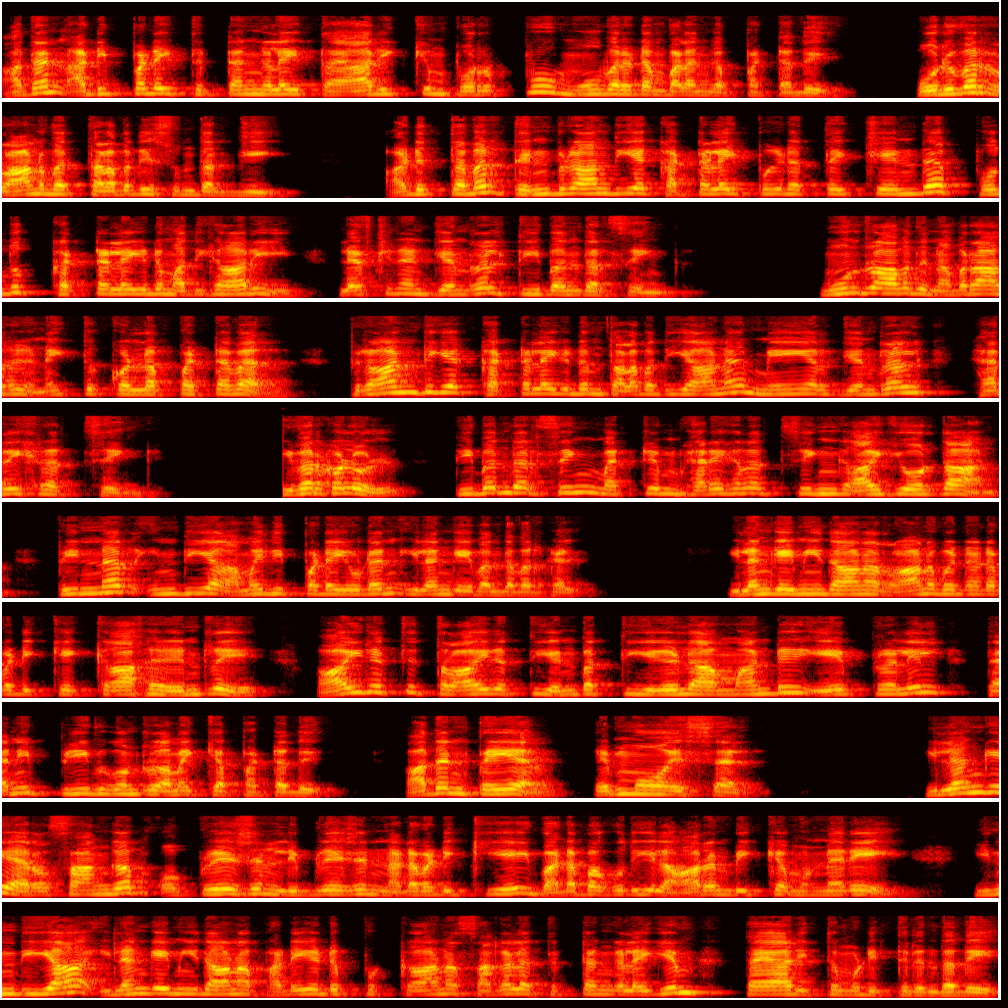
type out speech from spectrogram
அதன் அடிப்படை திட்டங்களை தயாரிக்கும் பொறுப்பு மூவரிடம் வழங்கப்பட்டது. ஒருவர் இராணுவ தளபதி சுந்தர்ஜி அடுத்தவர் தென்பிராந்திய கட்டளை பீடத்தைச் சேர்ந்த பொது கட்டளையிடும் அதிகாரி லெப்டினன்ட் ஜெனரல் தீபந்தர் சிங். மூன்றாவது நபராக இணைத்துக் கொள்ளப்பட்டவர் பிராந்திய கட்டளையிடும் தளபதியான மேயர் ஜெனரல் ஹரிஹரத் சிங். இவர்களுள் திபந்தர் சிங் மற்றும் ஹரிஹரத் சிங் ஆகியோர்தான் பின்னர் இந்திய அமைதிப்படையுடன் இலங்கை வந்தவர்கள். இலங்கை மீதான இராணுவ நடவடிக்கைக்காக என்று ஆயிரத்தி தொள்ளாயிரத்தி எண்பத்தி ஏழாம் ஆண்டு ஏப்ரலில் தனிப்பிரிவு ஒன்று அமைக்கப்பட்டது. அதன் பெயர் எம்ஓஎஸ்எல் இலங்கை அரசாங்கம் ஒப்ரேஷன் லிபரேஷன் நடவடிக்கையை வடபகுதியில் ஆரம்பிக்க முன்னரே இந்தியா இலங்கை மீதான படையெடுப்புக்கான சகல திட்டங்களையும் தயாரித்து முடித்திருந்தது.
